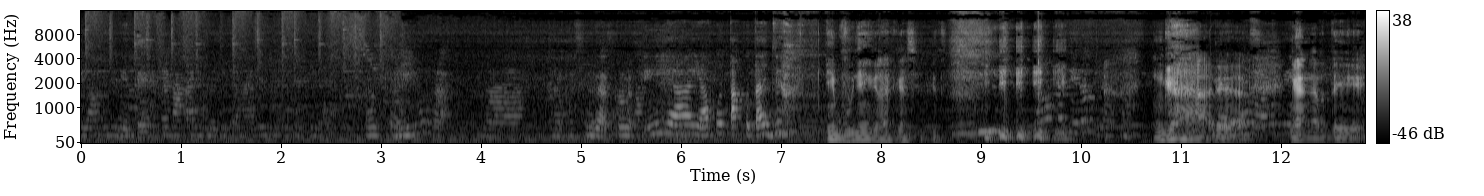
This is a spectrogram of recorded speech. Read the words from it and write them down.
nggak berapa nggak ku- iya ya aku takut aja Ibunya yang geragas gitu. Enggak dia. Enggak ngerti.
